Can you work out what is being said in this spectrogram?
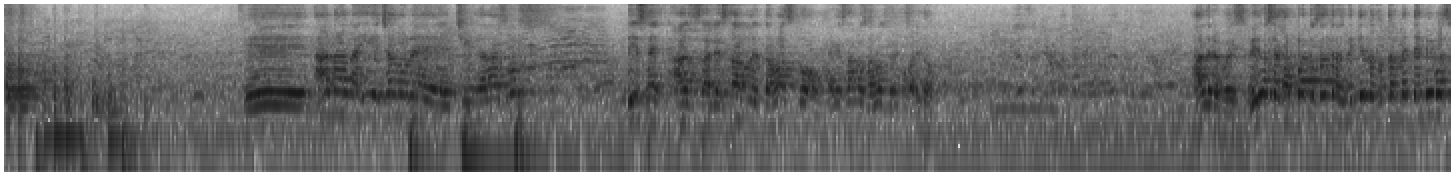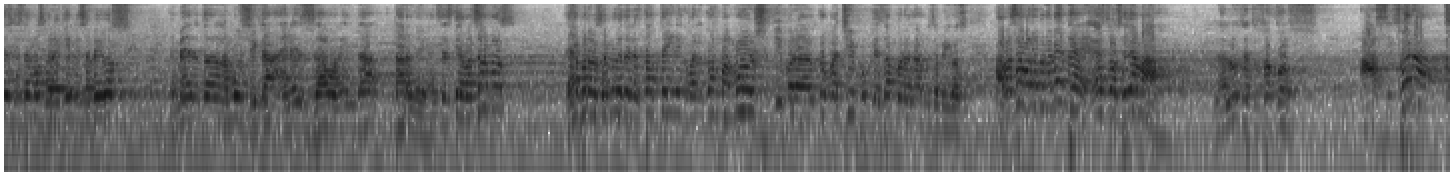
Eh, andan ahí echándole chingadazos. Dice hasta el estado de Tabasco. Ahí estamos, saludos, compadrito. Ándale pues, videos Acapulco están transmitiendo totalmente en vivo, así es que estamos por aquí mis amigos, en medio de toda la música en esa bonita tarde. Así es que avanzamos, allá para los amigos del staff técnico, para el compa Morsh y para el compa Chipo que están por acá mis amigos. Avanzamos rápidamente, esto se llama La Luz de tus Ojos, así suena.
